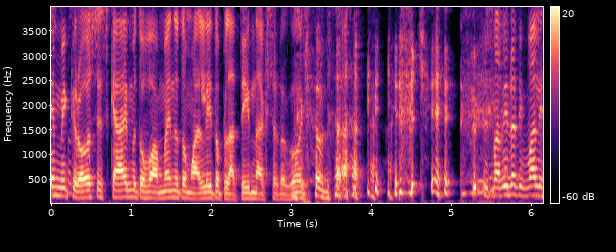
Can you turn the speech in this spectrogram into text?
Είναι μικρός, σε σκάει με το βαμμένο το μαλλί, το πλατίνα, ξέρω εγώ και αυτά. και προσπαθεί να τη βάλει.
